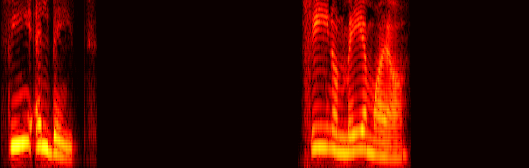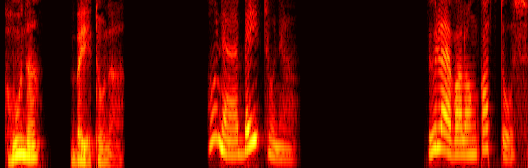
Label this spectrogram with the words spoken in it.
في البيت. on meie maja هنا بيتنا. هنا بيتنا. Üleval on katus.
